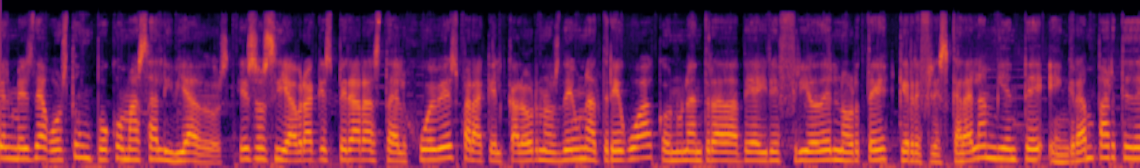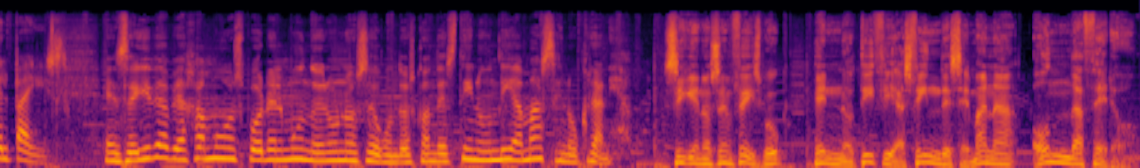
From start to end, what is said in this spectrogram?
el mes de agosto un poco más aliviados. Eso sí, habrá que esperar hasta el jueves para que el calor nos dé una tregua con una entrada de aire frío del norte que refrescará el ambiente en gran parte del país. Enseguida viajamos por el mundo en unos segundos con destino un día más en Ucrania. Síguenos en Facebook en Noticias Fin de Semana Onda Cero.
